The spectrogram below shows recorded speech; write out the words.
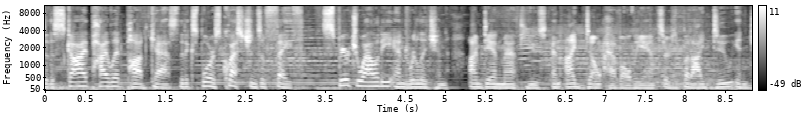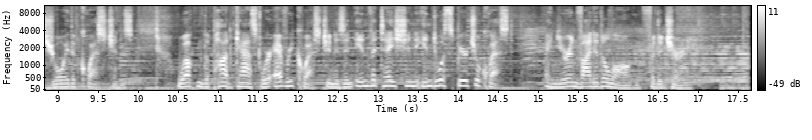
to the Sky Pilot podcast that explores questions of faith, spirituality, and religion. I'm Dan Matthews, and I don't have all the answers, but I do enjoy the questions. Welcome to the podcast where every question is an invitation into a spiritual quest, and you're invited along for the journey.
